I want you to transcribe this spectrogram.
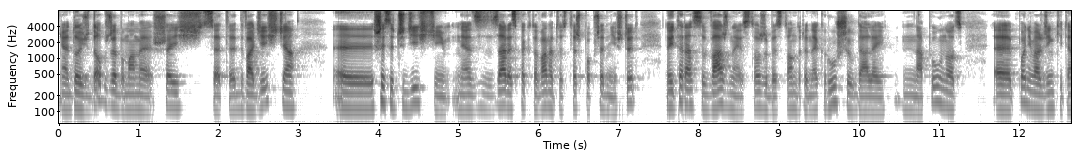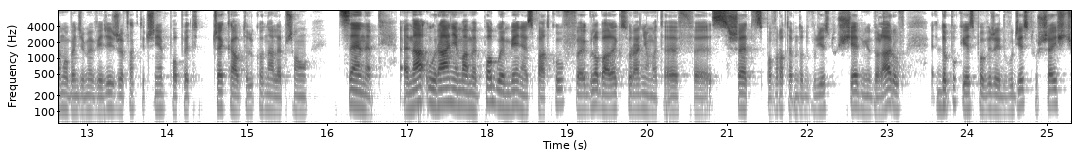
e, dość dobrze, bo mamy 620 630 e, zarespektowane, to jest też poprzedni szczyt. No i teraz ważne jest to, żeby stąd rynek ruszył dalej na północ, e, ponieważ dzięki temu będziemy wiedzieć, że faktycznie popyt czekał tylko na lepszą cenę. Na uranie mamy pogłębienie spadków. Global X Uranium ETF zszedł z powrotem do 27 dolarów. Dopóki jest powyżej 26,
